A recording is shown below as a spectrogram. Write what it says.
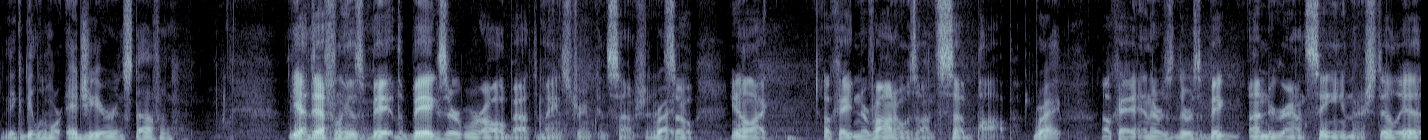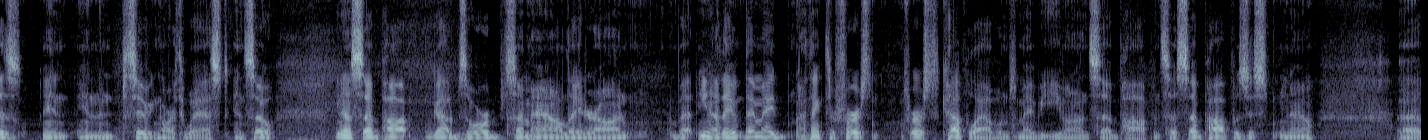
they can be a little more edgier and stuff. And Yeah, definitely. This big, the bigs are were all about the mainstream consumption. Right. So you know, like, okay, Nirvana was on Sub Pop. right, Okay, and there was there was a big underground scene. There still is in in the Pacific Northwest, and so you know, Sub Pop got absorbed somehow later on. But you know, they they made I think their first first couple albums maybe even on Sub Pop, and so Sub Pop was just you know, uh,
